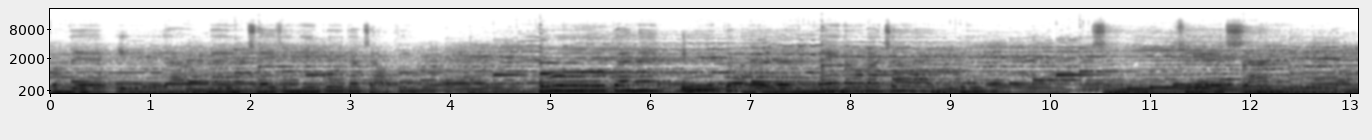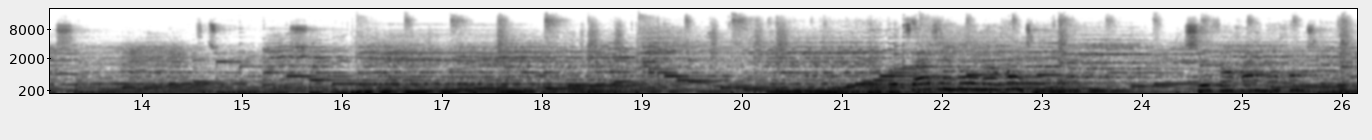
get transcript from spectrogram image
风也一样没吹进凝固的照片，不怪每一个人没能完整爱一遍，是岁月善意落下残缺的悬念。如果再见不能红着眼，是否还能红着脸？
